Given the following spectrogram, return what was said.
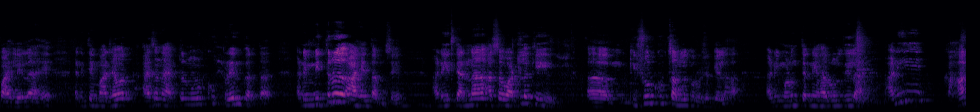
पाहिलेलं आहे. आणि ते माझ्यावर ऍज अन ऍक्टर म्हणून खूप प्रेम करतात. आणि मित्र आहेत आमचे. आणि त्यांना असं वाटलं की किशोर खूप चांगलं करू शकेल हा. आणि म्हणून त्यांनी हा रोल दिला. आणि हा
